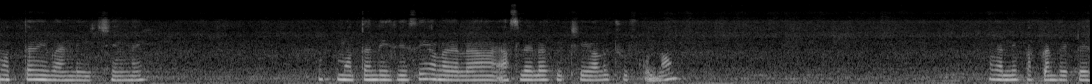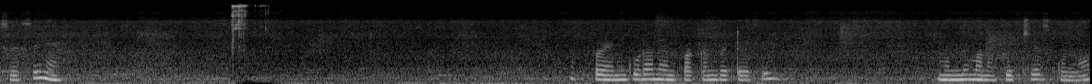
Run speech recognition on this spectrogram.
మొత్తం ఇవ్వండి ఇచ్చింది. మొత్తం తీసేసి అలా ఎలా అసలు ఎలా ఫిట్ చేయాలో చూసుకుందాం. అవన్నీ పక్కన పెట్టేసేసి ఫ్రేమ్ కూడా నేను పక్కన పెట్టేసి ముందు మనం ఫిట్ చేసుకుందాం.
